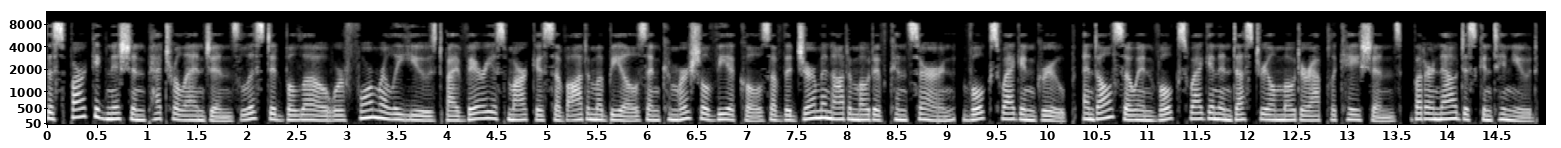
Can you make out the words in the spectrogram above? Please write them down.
The spark ignition petrol engines listed below were formerly used by various marques of automobiles and commercial vehicles of the German automotive concern, Volkswagen Group, and also in Volkswagen industrial motor applications, but are now discontinued.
